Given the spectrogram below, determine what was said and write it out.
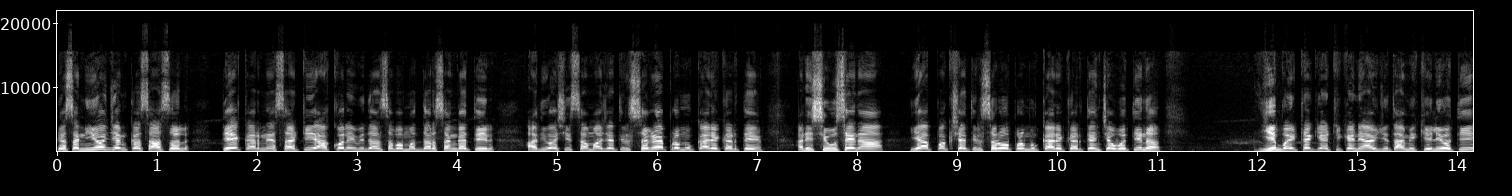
त्याचं नियोजन कसं असेल ते करण्यासाठी अकोले विधानसभा मतदारसंघातील आदिवासी समाजातील सगळे प्रमुख कार्यकर्ते आणि शिवसेना या पक्षातील सर्व प्रमुख कार्यकर्त्यांच्या वतीनं ही बैठक या ठिकाणी आयोजित आम्ही केली होती.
